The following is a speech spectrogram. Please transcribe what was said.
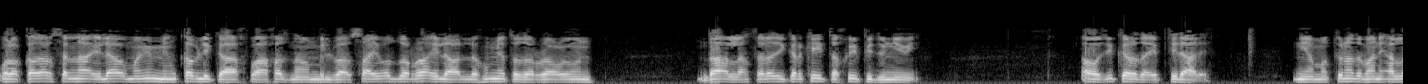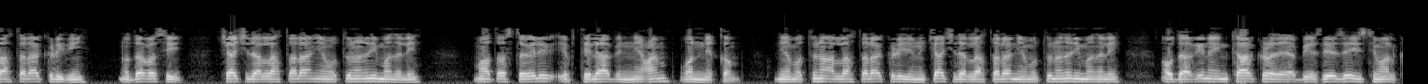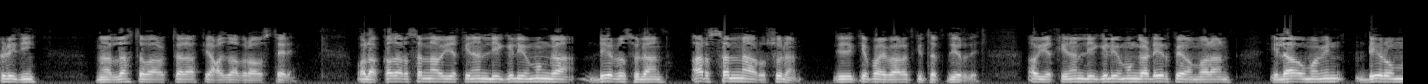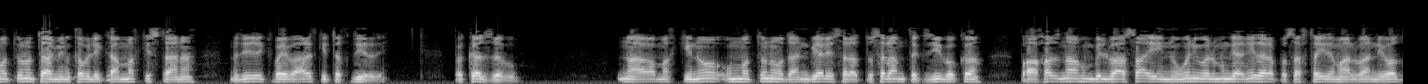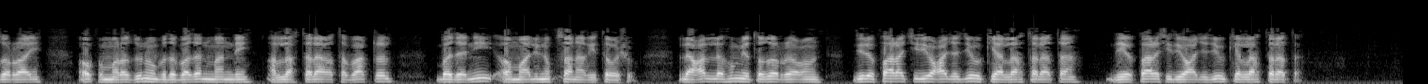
ولقد ارسلنا الى امم من قبلك فاخذناهم بالباساء والضراء لعلهم يتضرعون دا الله تعالی ذکر کوي تخویف دنیوي او ذکر د ابتلا دی نعمتونه د باندې الله تعالی کړی دي نو دغه سي چا چې د الله تعالی نعمتونه نه منلي ما تاسو ته ویلي ابتلا بالنعم والنقم نعمتونه الله تعالی کړی دي نو چا چې د الله تعالی نعمتونه نه دي منلي او د هغې نه انکار کړی دی یا بې ځای ځای استعمال کړي دي نو الله تبارک تعالی پې عذاب راوستی دی ولقد ارسلنا او یقینا لیږلي مونږه ډېر رسولان ارسلنا رسولان دې کې په عبارت کې تقدیر دی او یقینا لیږلي مونږه ډېر پیغمبران الی اممین ډېر امتونو ته من قبل کا مخکې ستانه نو دې کې په عبارت کې تقدیر دی په کذبو نو هغه مخکینو امتونو د انبیاء علیه السلام تکذیب وکړه په اخذناهم بالباساء نو ونیول مونږ هغې لره په سختۍ د مال باندې و ضرای او په مرضونو به د بدن باندې الله تعالی هغه تباه کړل بدني او مالي نقصان هغې ته وشو لعلهم یتضرعون دې لپاره چې دوی عاجزي وکړي الله تعالی ته دې لپاره چې دوی عاجزي وکړي الله تعالی ته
